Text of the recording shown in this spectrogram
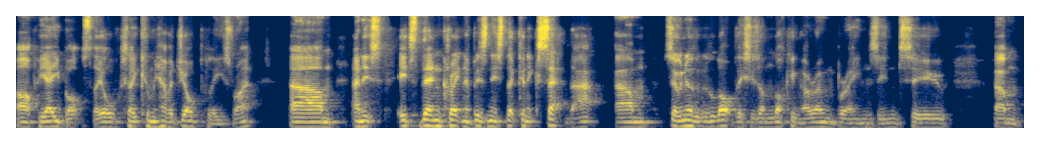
RPA bots. They all say, "Can we have a job, please?" Right? Um, and it's it's then creating a business that can accept that. Um, so we know that a lot of this is unlocking our own brains into um,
